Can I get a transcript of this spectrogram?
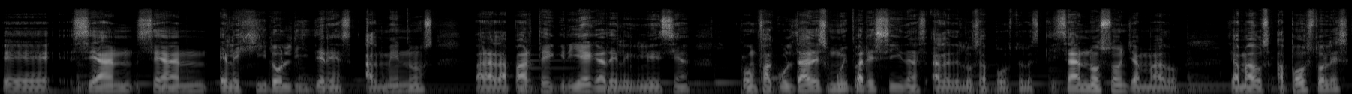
eh, se, han, se han elegido líderes, al menos para la parte griega de la iglesia, con facultades muy parecidas a las de los apóstoles. Quizá no son llamados apóstoles,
